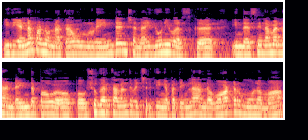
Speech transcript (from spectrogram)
இது என்ன பண்ணுனாக்கா உங்களுடைய இன்டென்ஷனை யூனிவர்ஸ்க்கு இந்த சினமன் அண்ட் இந்த சுகர் கலந்து வச்சிருக்கீங்க பாத்தீங்களா? அந்த வாட்டர் மூலமா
